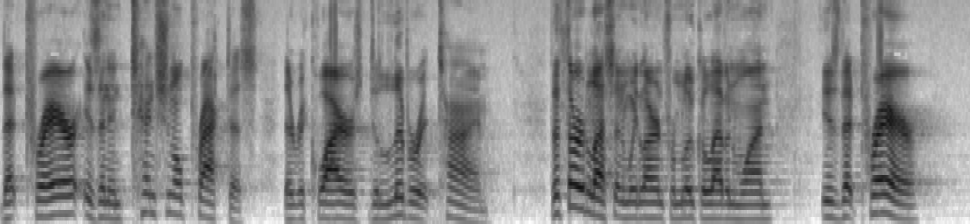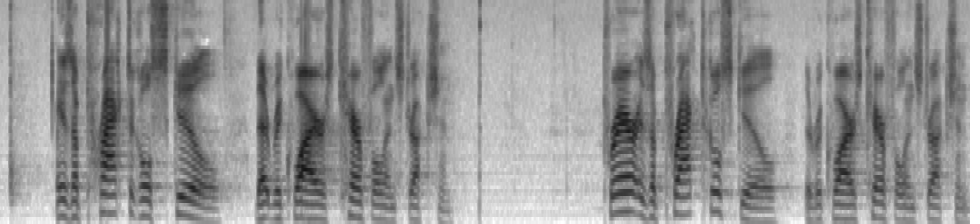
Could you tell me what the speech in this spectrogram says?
that prayer is an intentional practice that requires deliberate time. The third lesson we learn from Luke 11 1 is that prayer is a practical skill that requires careful instruction. Prayer is a practical skill that requires careful instruction.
